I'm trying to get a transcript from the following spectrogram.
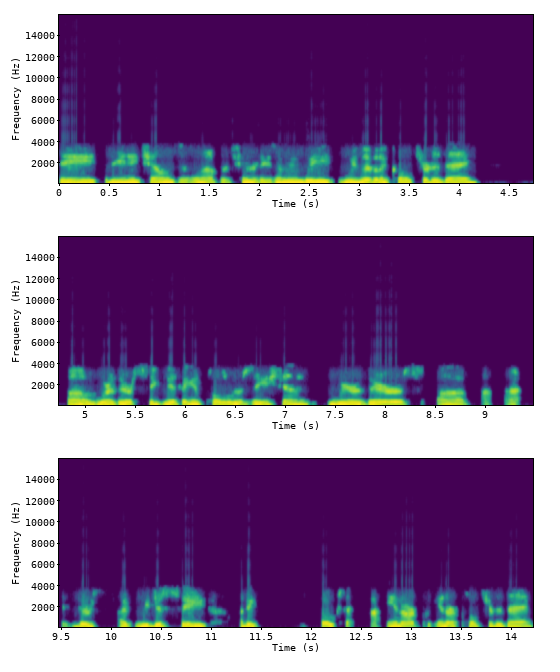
see, the unique challenges and opportunities, I mean, we, we live in a culture today uh, where there's significant polarization, where there's uh, uh, there's we just see. I think folks in our in our culture today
